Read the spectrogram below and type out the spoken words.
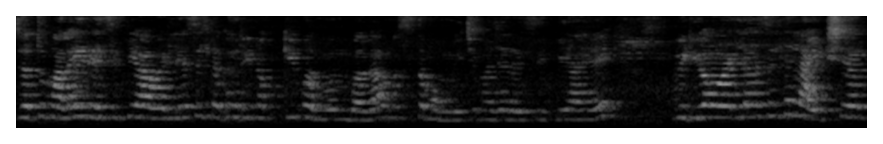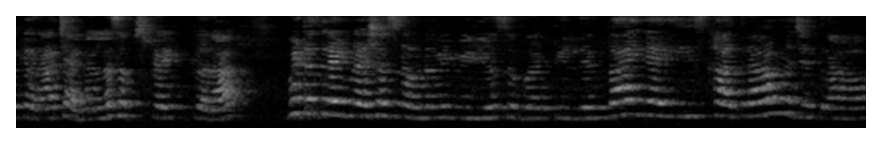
जर तुम्हाला ही रेसिपी आवडली असेल तर घरी नक्की बनवून बघा. मस्त मम्मीची माझ्या रेसिपी आहे. व्हिडिओ आवडला असेल तर लाईक शेअर करा. चॅनलला सबस्क्राईब करा. भेटत राहील मी अशाच नवनवीन व्हिडिओसोबत टिल देन बाय गाईज खात राहा मजेत राहा.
